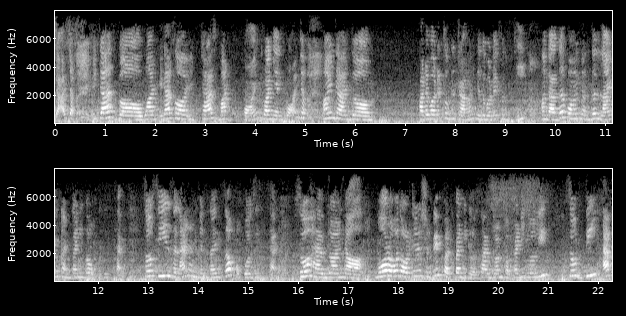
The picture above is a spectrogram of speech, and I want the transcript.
that uh, it has uh, one it has uh, it has one point one end point uh, and at the at the vertex of the triangle the vertex of D on the other point on the line containing the opposite side. So C is the line and contains the opposite side. So I have drawn uh, moreover the altitude should be perpendicular. Perpendicularly. So DF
